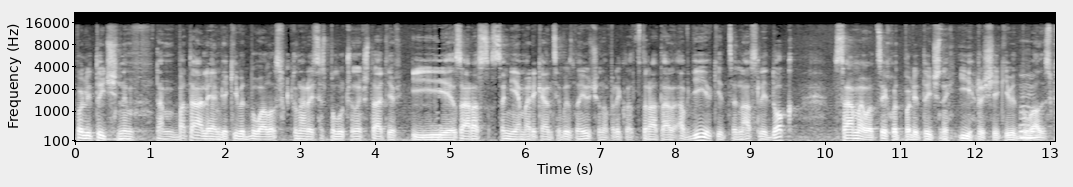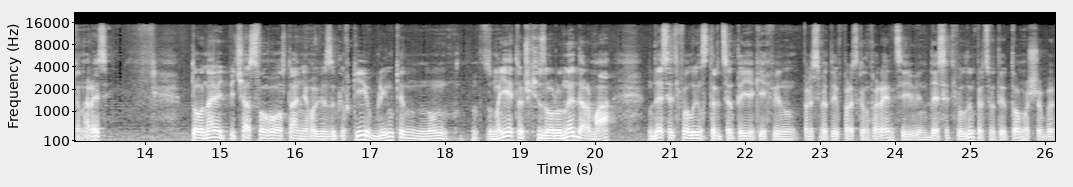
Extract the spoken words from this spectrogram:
політичним там баталіям, які відбувалися в Конгресі Сполучених Штатів, і зараз самі американці визнають, що, наприклад, втрата Авдіївки це наслідок саме оцих от політичних ігрищ, які відбувалися в Конгресі. То навіть під час свого останнього візиту в Київ Блінкен, ну з моєї точки зору, не дарма. 10 хвилин з 30, яких він присвятив прес-конференції, він 10 хвилин присвятив тому, щоб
